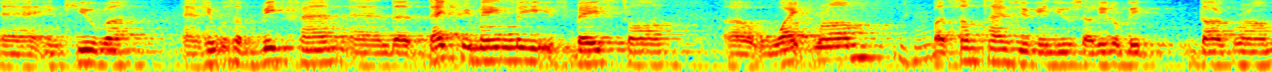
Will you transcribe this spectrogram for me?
uh, in Cuba. And he was a big fan. And the daiquiri mainly is based on uh, white rum, but sometimes you can use a little bit dark rum.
